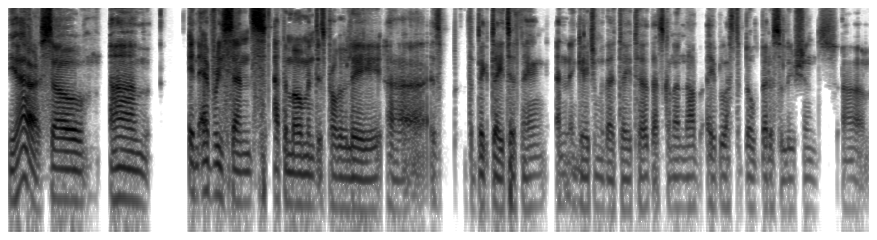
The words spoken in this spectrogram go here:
Yeah. So, um, in every sense, at the moment, is probably uh, is the big data thing and mm-hmm. engaging with that data that's going to enable us to build better solutions um,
